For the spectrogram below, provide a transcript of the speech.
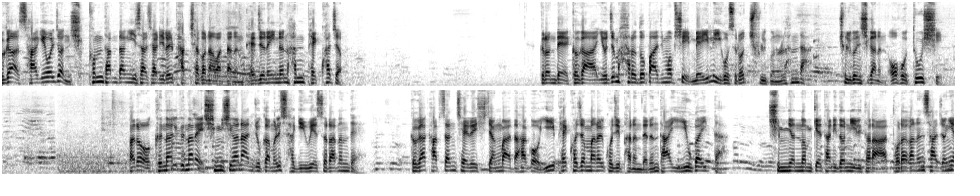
그가 4개월 전 식품 담당 이사 자리를 박차고 나왔다는 대전에 있는 한 백화점. 그런데 그가 요즘 하루도 빠짐없이 매일 이곳으로 출근을 한다. 출근 시간은 오후 2시. 바로 그날 그날의 싱싱한 안주감을 사기 위해서라는데 그가 값싼 재래시장마다 하고 이 백화점만을 고집하는 데는 다 이유가 있다. 10년 넘게 다니던 일터라 돌아가는 사정이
